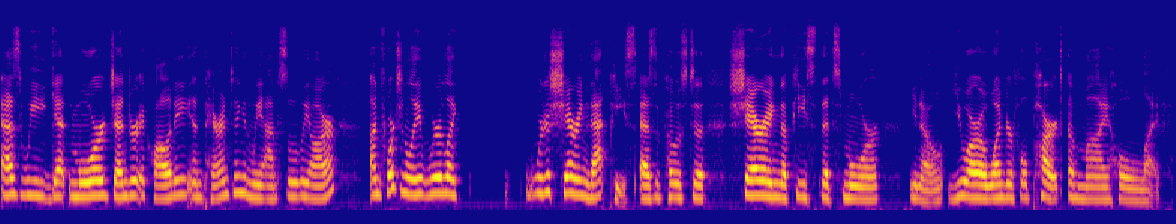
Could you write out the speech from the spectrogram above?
as we get more gender equality in parenting, and we absolutely are, unfortunately, we're like, we're just sharing that piece as opposed to sharing the piece that's more, you know, you are a wonderful part of my whole life.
